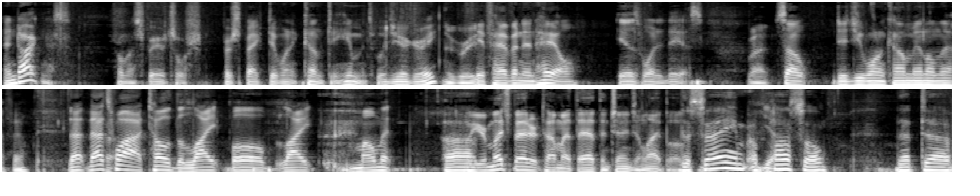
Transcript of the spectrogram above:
and darkness from a spiritual perspective when it comes to humans. Would you agree? Agreed. If heaven and hell is what it is. Right. So, did you want to comment on that, Phil? That that's why I told the light bulb light moment. well, you're much better at talking about that than changing light bulbs. The same apostle that uh,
